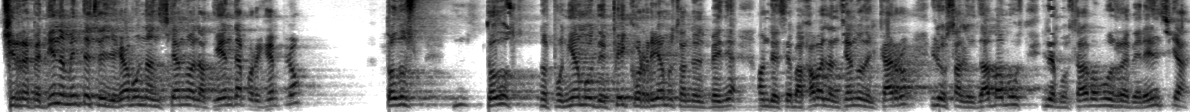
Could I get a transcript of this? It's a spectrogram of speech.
Si repentinamente se llegaba un anciano a la tienda, por ejemplo, todos, todos nos poníamos de pie y corríamos a donde se bajaba el anciano del carro y lo saludábamos y le mostrábamos reverencia.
